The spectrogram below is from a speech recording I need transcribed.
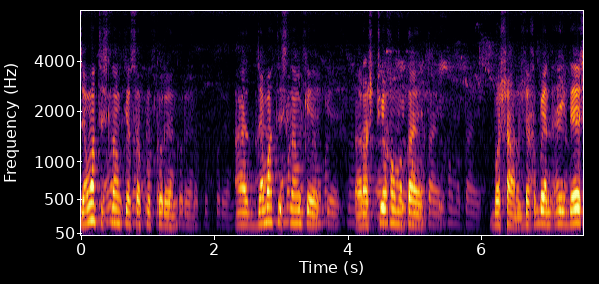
জামাত ইসলামকে সাপোর্ট করেন আর জামাত ইসলামকে রাষ্ট্রীয় ক্ষমতায় বসান। দেখবেন এই দেশ,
